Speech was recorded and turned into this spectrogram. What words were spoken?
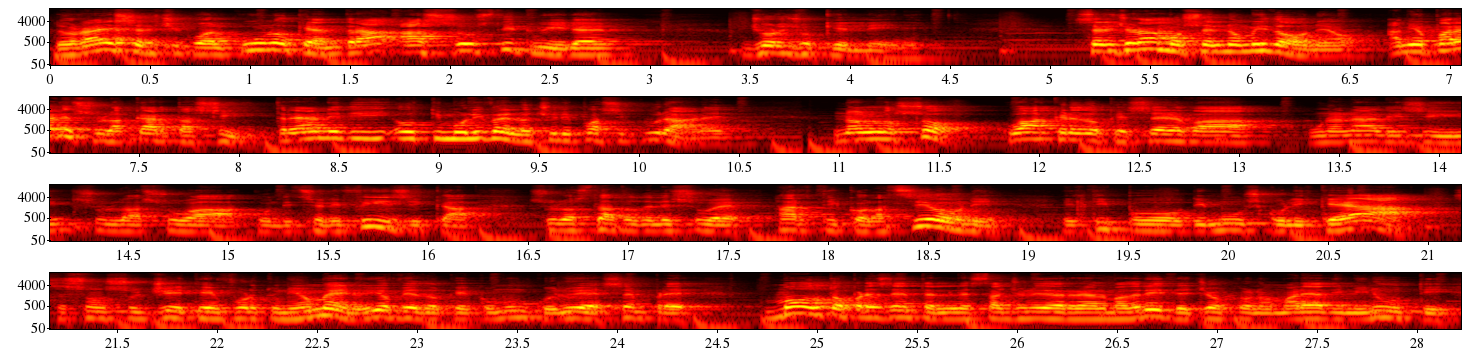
Dovrà esserci qualcuno che andrà a sostituire Giorgio Chiellini. Sergio Ramos è il nome idoneo? A mio parere sulla carta sì. Tre anni di ottimo livello ce li può assicurare? Non lo so. Qua credo che serva un'analisi sulla sua condizione fisica, sullo stato delle sue articolazioni, il tipo di muscoli che ha, se sono soggetti a infortuni o meno. Io vedo che comunque lui è sempre molto presente nelle stagioni del Real Madrid gioca una marea di minuti,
